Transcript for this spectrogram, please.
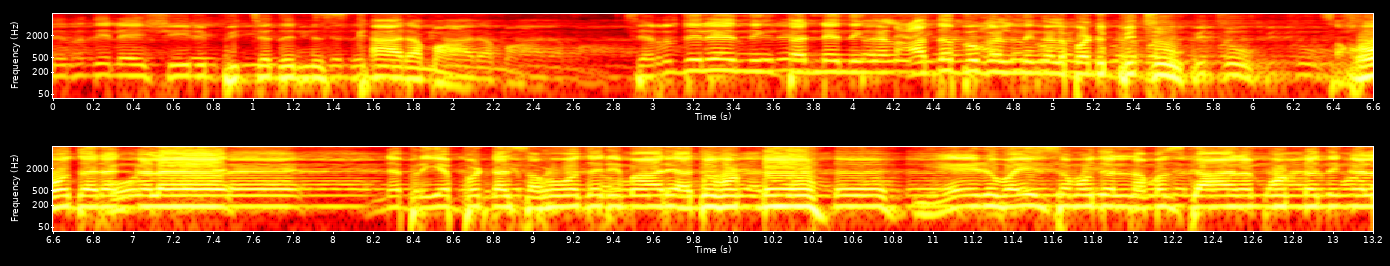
ചെറുതിലെ ശീലിപ്പിച്ചത് നിസ്കാരമാണ്. ചെറുതിലെ തന്നെ നിങ്ങൾ അതബുകൾ നിങ്ങൾ പഠിപ്പിച്ചു. സഹോദരങ്ങളെ എന്റെ പ്രിയപ്പെട്ട സഹോദരിമാരെ അതുകൊണ്ട് ഏഴു വയസ്സ് മുതൽ നമസ്കാരം കൊണ്ട് നിങ്ങൾ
